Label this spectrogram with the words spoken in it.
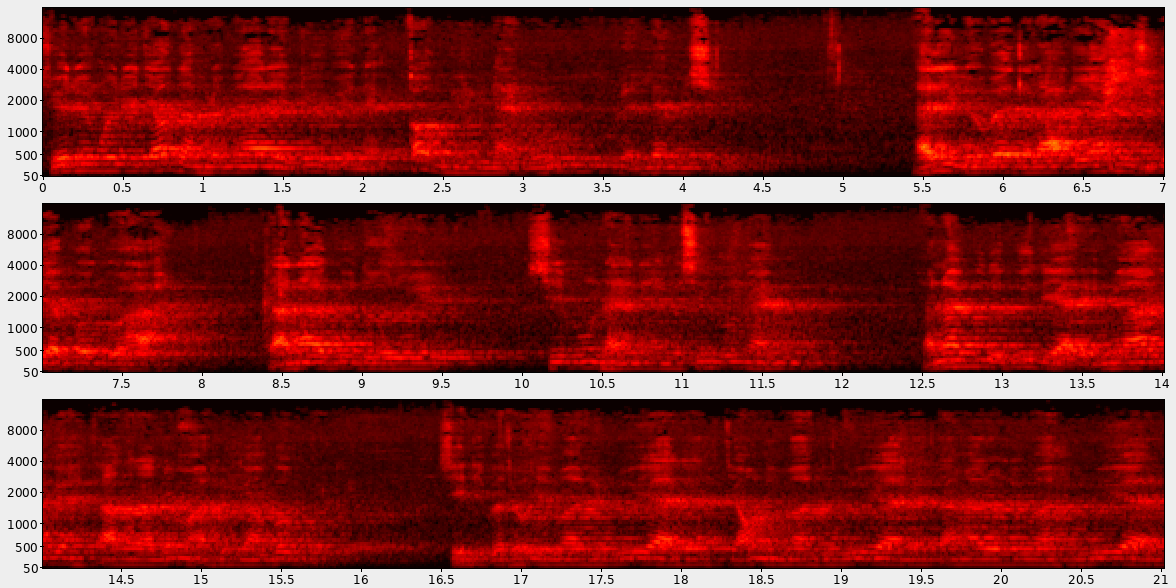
ရွှေတွေငွေတွေကြောက်တံမလို့များတွေတွေ့ပေနဲ့ကောက်မိနိုင်ဘူးလေလက်မရှိဘူးအဲဒီလိုပဲတရားတရားမရှိတဲ့ပုဂ္ဂိုလ်ဟာဒါနကုသိုလ်တွေ ရှိဘူးနိုင်တယ်မရှိဘူးနိုင်ဘူးဒါနကုသိုလ်ပြုတရားတွေအများကြီးပဲသာသနာ့ဘက်မှာအလှူခံပုဂ္ဂိုလ်စေတီပထိုးတွေမှာလူလို့ရတယ်ကျောင်းတွေမှာလူလို့ရတယ်တန်ခါတော်တွေမှာလူလို့ရတယ်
